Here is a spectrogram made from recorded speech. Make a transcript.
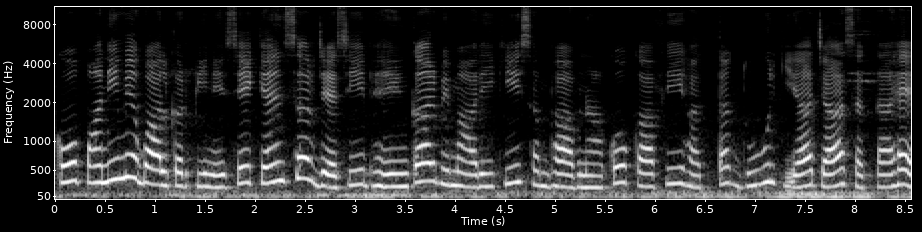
को पानी में उबाल कर पीने से कैंसर जैसी भयंकर बीमारी की संभावना को काफ़ी हद तक दूर किया जा सकता है।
